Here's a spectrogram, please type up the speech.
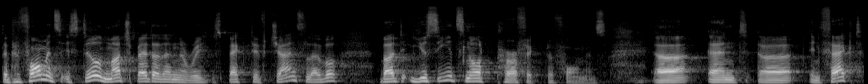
The performance is still much better than the respective chance level, but you see it's not perfect performance. Uh, and uh, in fact,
